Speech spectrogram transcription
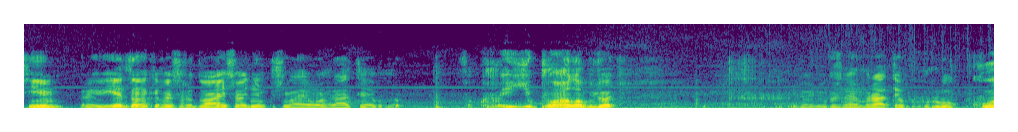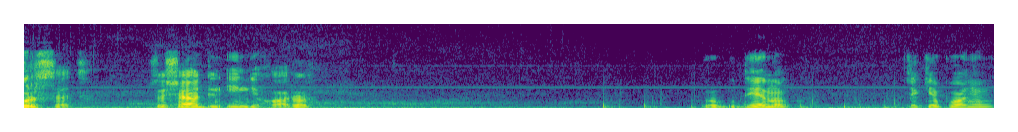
Всім привіт, з вами Кибес 2 і сьогодні ми починаємо грати в гру. Закрий їбало, блядь! Сьогодні ми починаємо грати в гру Курсет. Це ще один інді хоррор. Про будинок, як я поняв.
